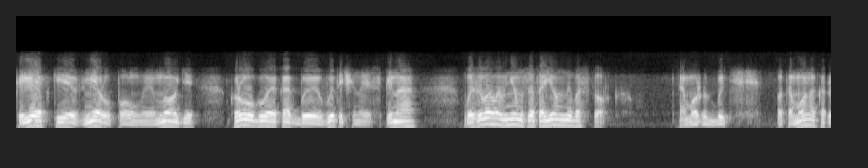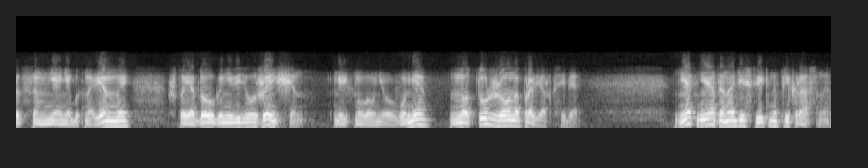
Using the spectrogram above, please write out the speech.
крепкие, в меру полные ноги, круглая, как бы выточенная спина, вызывала в нем затаенный восторг. А может быть, потому она кажется мне необыкновенной, что я долго не видел женщин, мелькнуло у него в уме, но тут же он опроверг себя. Нет-нет, она действительно прекрасная.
